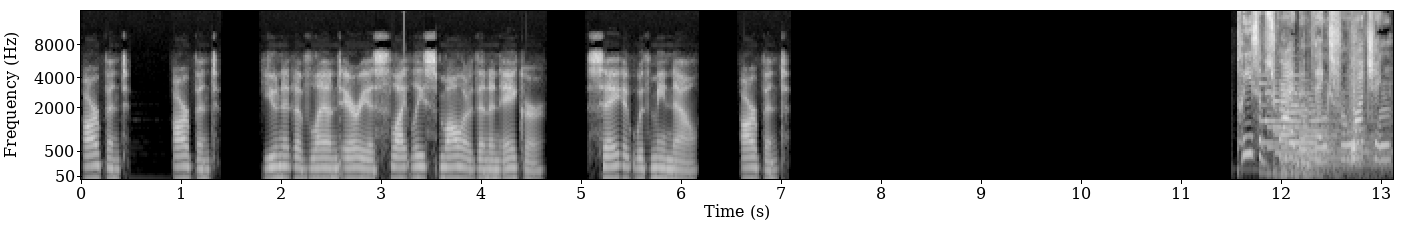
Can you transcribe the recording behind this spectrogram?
Arpent, arpent, unit of land area slightly smaller than an acre, say it with me now, arpent. Please subscribe and thanks for watching.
